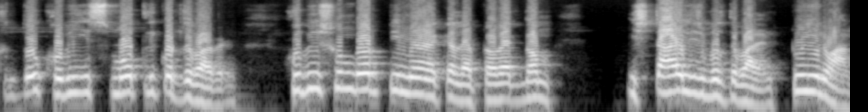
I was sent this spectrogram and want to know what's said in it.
কিন্তু খুবই স্মুথলি করতে পারবেন। খুবই সুন্দর প্রিমিয়াম একটা ল্যাপটপ একদম স্টাইলিশ বলতে পারেন। টু ইন ওয়ান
